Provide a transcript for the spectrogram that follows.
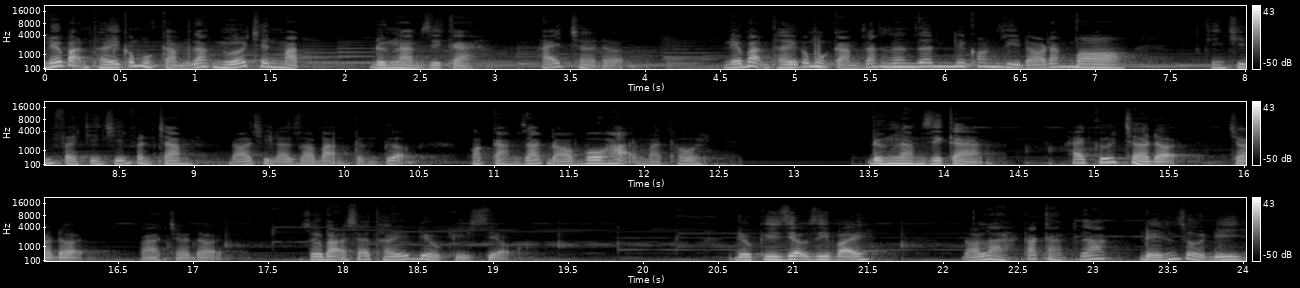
Nếu bạn thấy có một cảm giác ngứa trên mặt, đừng làm gì cả, hãy chờ đợi. Nếu bạn thấy có một cảm giác dân dân như con gì đó đang bò, 99,99% đó chỉ là do bạn tưởng tượng hoặc cảm giác đó vô hại mà thôi. Đừng làm gì cả, hãy cứ chờ đợi, chờ đợi và chờ đợi, rồi bạn sẽ thấy điều kỳ diệu. Điều kỳ diệu gì vậy? Đó là các cảm giác đến rồi đi,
